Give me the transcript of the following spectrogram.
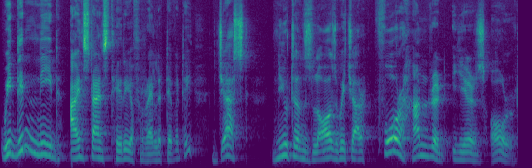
We didn't need Einstein's theory of relativity, just Newton's laws, which are 400 years old.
